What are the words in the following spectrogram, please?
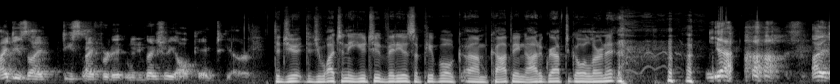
I deciphered it, and it eventually all came together. Did you Did you watch any YouTube videos of people um, copying autograph to go learn it? yeah, I,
